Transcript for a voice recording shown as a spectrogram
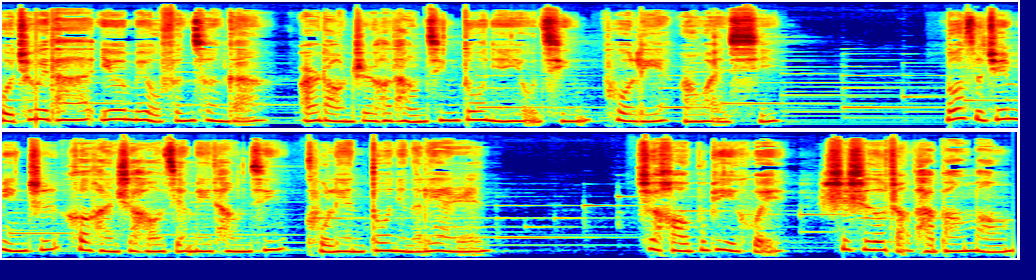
我却为他因为没有分寸感而导致和唐晶多年友情破裂而惋惜。罗子君明知贺涵是好姐妹唐晶苦恋多年的恋人，却毫不避讳，事事都找他帮忙。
